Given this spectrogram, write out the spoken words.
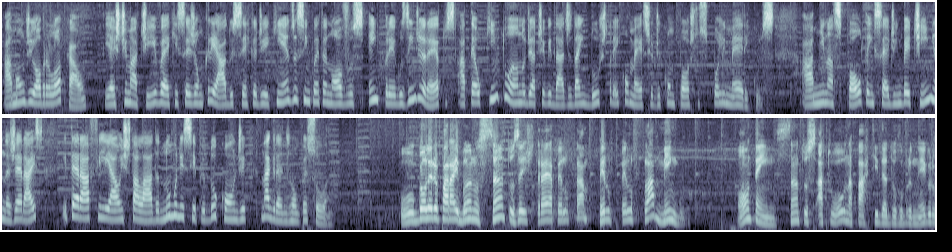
à mão de obra local. E a estimativa é que sejam criados cerca de 550 novos empregos indiretos até o quinto ano de atividade da indústria e comércio de compostos poliméricos. A Minaspol tem sede em Betim, Minas Gerais, e terá a filial instalada no município do Conde, na Grande João Pessoa. O goleiro paraibano Santos estreia pelo, pelo, pelo Flamengo. Ontem, Santos atuou na partida do rubro-negro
